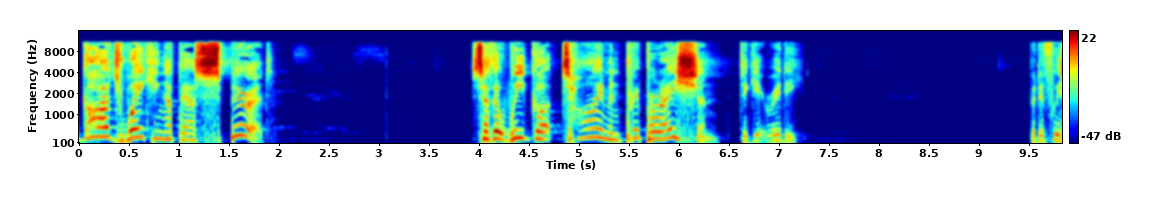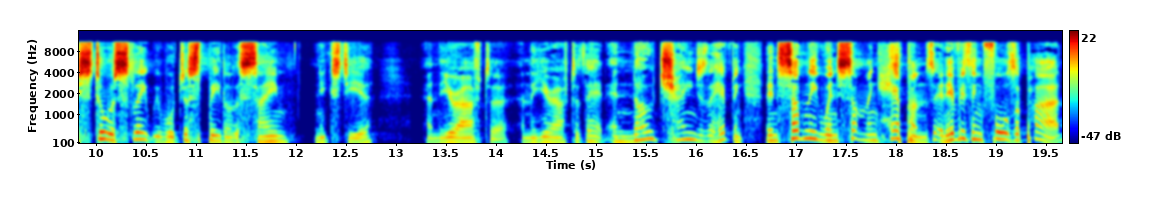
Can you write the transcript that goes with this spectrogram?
God's waking up our spirit so that we've got time and preparation to get ready. But if we're still asleep, we will just be the same next year and the year after and the year after that. And no changes are happening. Then suddenly, when something happens and everything falls apart,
